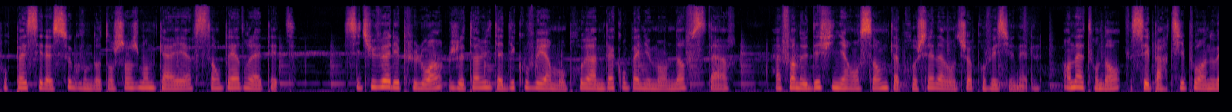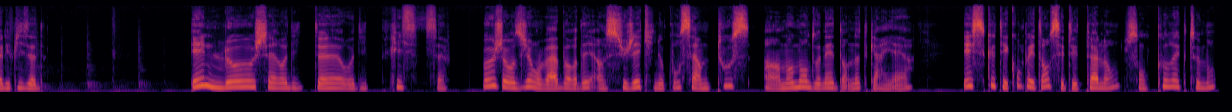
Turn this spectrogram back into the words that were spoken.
pour passer la seconde dans ton changement de carrière sans perdre la tête. Si tu veux aller plus loin, je t'invite à découvrir mon programme d'accompagnement North Star afin de définir ensemble ta prochaine aventure professionnelle. En attendant, c'est parti pour un nouvel épisode. Hello, chers auditeurs, auditrices. Aujourd'hui, on va aborder un sujet qui nous concerne tous à un moment donné dans notre carrière. Est-ce que tes compétences et tes talents sont correctement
